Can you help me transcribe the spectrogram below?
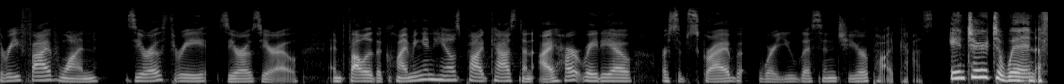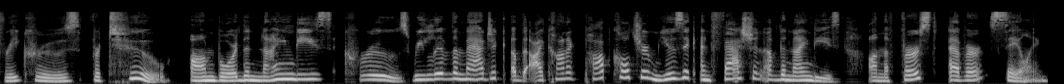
351 0300 and follow the Climbing in Heels podcast on iHeartRadio or subscribe where you listen to your podcast. Enter to win a free cruise for two on board the 90s cruise. Relive the magic of the iconic pop culture, music, and fashion of the 90s on the first ever sailing.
